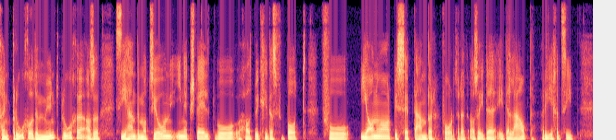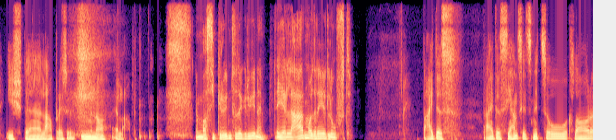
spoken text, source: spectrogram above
können brauchen oder müssen brauchen. Also sie haben eine Motion eingestellt, wo halt wirklich das Verbot von Januar bis September fordern. Also in der, in der laubreichen Zeit ist der Laubbläser immer noch erlaubt. Und was sind die Gründe der Grünen? Eher Lärm oder eher Luft? Beides. Beides. Sie haben es jetzt nicht so klar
